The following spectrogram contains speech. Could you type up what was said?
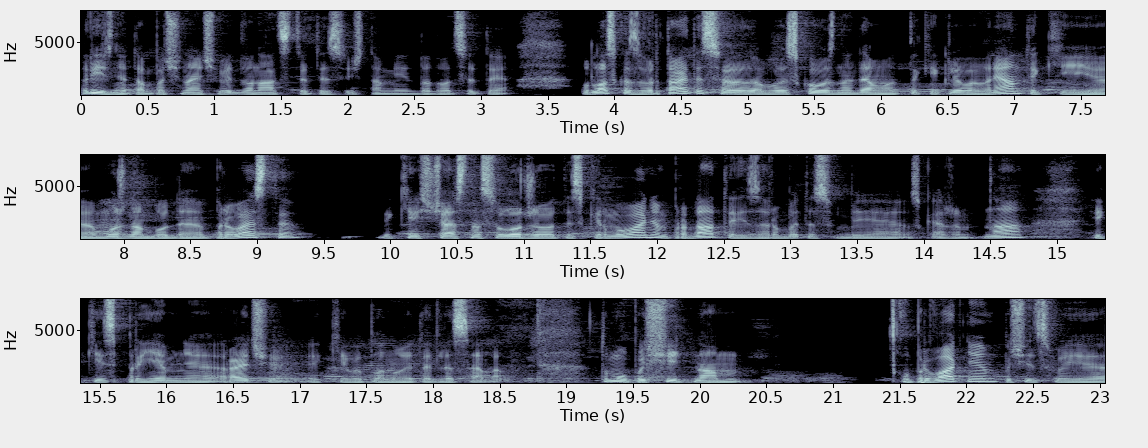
різні там, починаючи від 12 тисяч там і до 20. Будь ласка, звертайтеся, обов'язково знайдемо такий кльовий варіант, який е, можна буде привезти, якийсь час насолоджуватись кермуванням, продати і заробити собі, скажімо, на якісь приємні речі, які ви плануєте для себе. Тому пишіть нам у приватні, пишіть свої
